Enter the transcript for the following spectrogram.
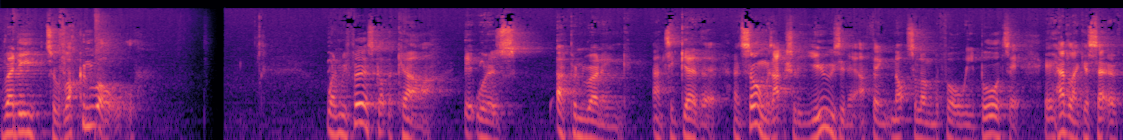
ready to rock and roll. When we first got the car, it was up and running and together. And someone was actually using it, I think, not so long before we bought it. It had like a set of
